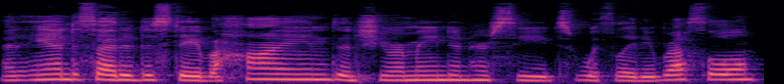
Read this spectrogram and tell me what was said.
And Anne decided to stay behind, and she remained in her seat with Lady Russell.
